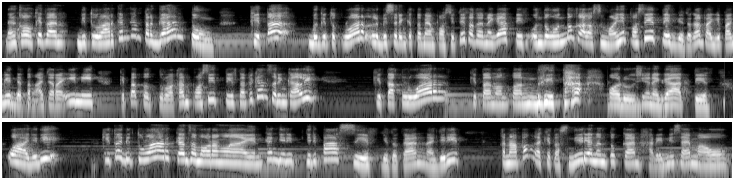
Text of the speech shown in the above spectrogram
Dan kalau kita ditularkan kan tergantung. Kita begitu keluar lebih sering ketemu yang positif atau negatif. Untung-untung kalau semuanya positif gitu kan. Pagi-pagi datang acara ini, kita tertularkan positif. Tapi kan sering kali kita keluar, kita nonton berita, waduh negatif. Wah, jadi kita ditularkan sama orang lain kan jadi jadi pasif gitu kan. Nah, jadi kenapa nggak kita sendiri yang nentukan hari ini saya mau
